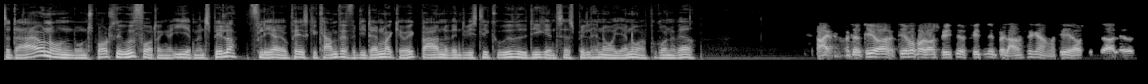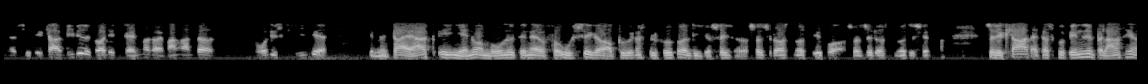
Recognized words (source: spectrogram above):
så der er jo nogle, nogle sportslige udfordringer i, at man spiller flere europæiske kampe, fordi Danmark jo ikke bare nødvendigvis lige kan udvide ligaen til at spille hen over januar på grund af vejret. Nej, og det, det var bare også vigtigt at finde en balancegang, og det er også det, der er lavet. Det er klart, vi ved godt i Danmark og i mange andre nordiske ligaer, jamen der er en januar måned, den er jo for usikker at begynde at spille fodbold i, og så, og så er det også noget februar, og så er det også noget december. Så det er klart, at der skulle findes en balance her,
